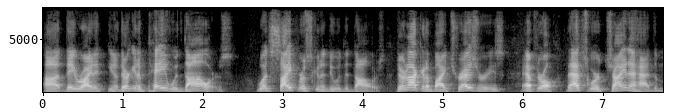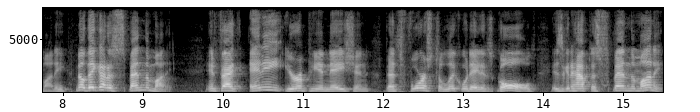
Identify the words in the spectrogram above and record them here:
uh, they write it, you know, they're going to pay with dollars. What's Cyprus going to do with the dollars? They're not going to buy treasuries. After all, that's where China had the money. No, they got to spend the money. In fact, any European nation that's forced to liquidate its gold is going to have to spend the money.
